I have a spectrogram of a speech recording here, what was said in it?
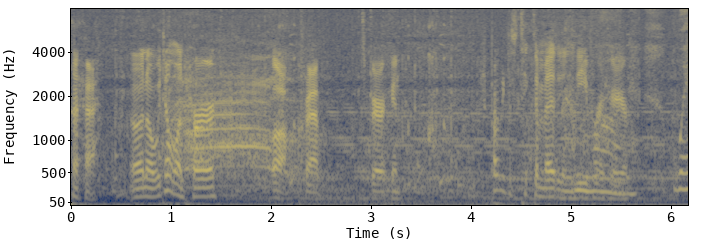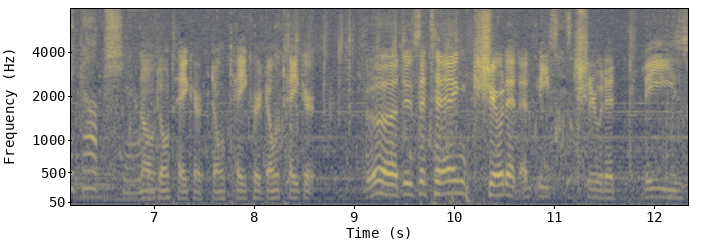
oh no, we don't want her. Oh crap. It's Birkin. Should probably just take the medal and leave her here. Wake up, Sherry. No, don't take her. Don't take her. Don't take her. Uh, do the thing. Shoot it. At least shoot it, please.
